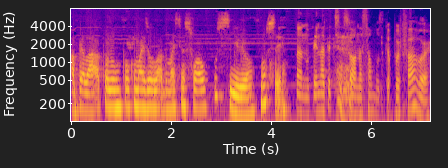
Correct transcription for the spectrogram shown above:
apelar pelo um pouco mais ao lado mais sensual possível. Não sei. Ah, não tem nada de sensual nessa música, por favor.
